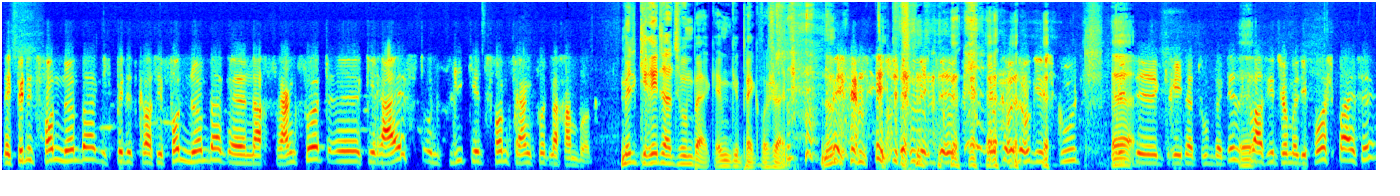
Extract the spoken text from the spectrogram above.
Ich bin jetzt von Nürnberg, ich bin jetzt quasi von Nürnberg äh, nach Frankfurt äh, gereist und fliege jetzt von Frankfurt nach Hamburg. Mit Greta Thunberg im Gepäck wahrscheinlich. Ne? mit mit äh, ökologisch gut Ja. mit äh, Greta Thunberg. Das ist quasi jetzt schon mal die Vorspeise.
